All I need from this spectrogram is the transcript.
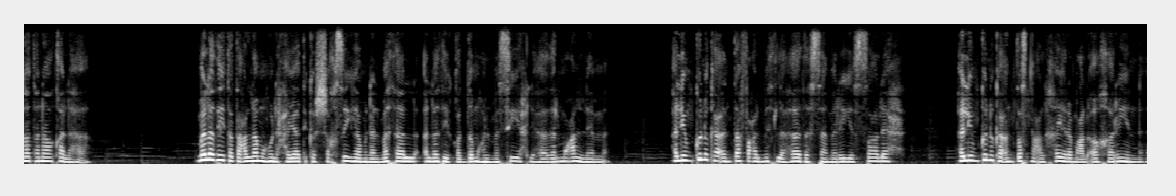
نتناقلها. ما الذي تتعلمه لحياتك الشخصية من المثل الذي قدمه المسيح لهذا المعلم؟ هل يمكنك أن تفعل مثل هذا السامري الصالح؟ هل يمكنك أن تصنع الخير مع الآخرين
